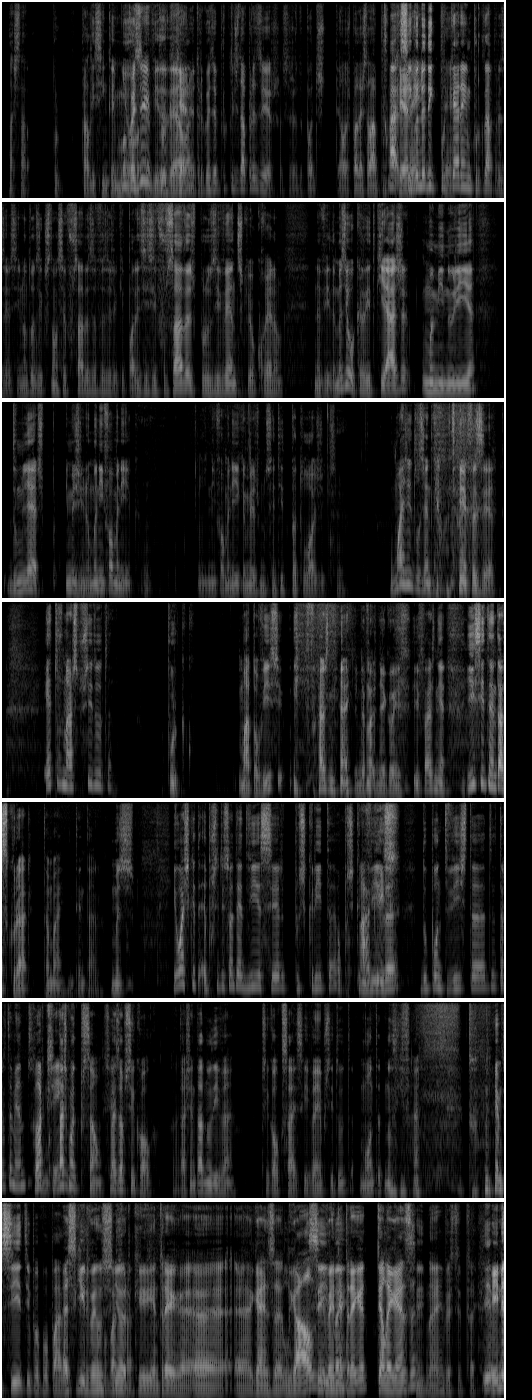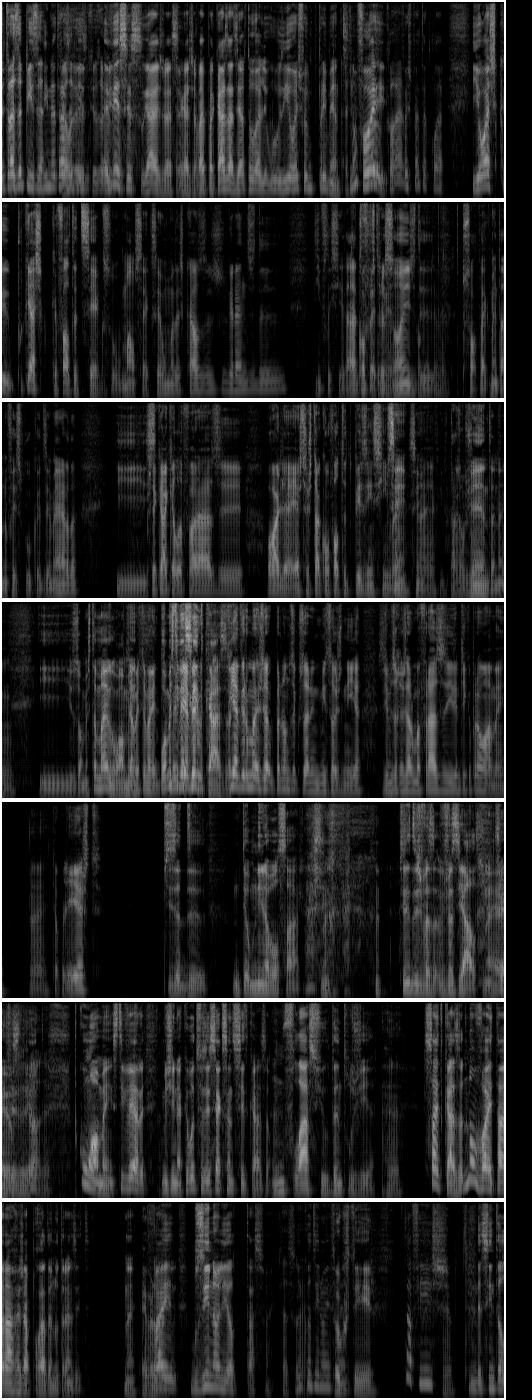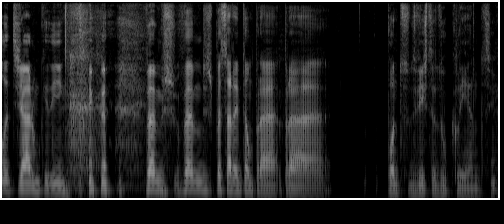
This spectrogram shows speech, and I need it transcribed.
lá está, porque para ali se encaminhou é a vida porque dela. querem, outra coisa é porque lhes dá prazer. Ou seja, podes, elas podem estar lá porque Ah, querem. sim, quando eu digo porque Sim. querem, porque dá prazer. Sim, não estou a dizer que estão a ser forçadas a fazer aquilo. Podem ser forçadas por os eventos que ocorreram na vida. Mas eu acredito que haja uma minoria de mulheres. Imagina, uma ninfomaníaca. E ninfomaníaca mesmo no sentido patológico. O mais inteligente que ela tem a fazer é tornar-se prostituta. Porque mata o vício e faz dinheiro. Ainda faz dinheiro com isso. E faz dinheiro. E isso e tentar-se curar também. Tentar. Mas eu acho que a prostituição até devia ser prescrita ou prescrevida isso- do ponto de vista de tratamento. Claro que sim. Estás com uma depressão, Sim. vais ao psicólogo, estás sentado no divã. Psicólogo sai, a seguir vem a prostituta, monta-te no divã, tudo no mesmo sítio para poupar. A seguir vem o senhor espaço. que entrega a, a ganza legal, Sim, e vem, vem. entrega teleganza, Sim. não é? E- E ainda traz a pizza. E ainda traz a pizza. fez A ver se esse gajo, essa gaja vai para casa a dizer: "Tô, olha, o dia hoje foi muito deprimente. Não foi. Claro. Foi espetacular. E eu acho que, porque acho que a falta de sexo, o mau sexo, é uma das causas grandes de, de infelicidade, de frustrações, de, de pessoal que vai comentar no Facebook a dizer merda. E Por isso é que há aquela frase: olha, esta está com falta de peso em cima. sim, sim, não é? está rabugenta, né? Hum. E, os homens também. O homem, Também, também. o homem Mas se tiver devia saído haver- de casa. Devia haver uma, já- para não nos acusarem de misoginia, devíamos arranjar uma frase idêntica para o homem. Não é? Então, olha este. precisa de meter o menino a bolsar. né? precisa de esvazi- esvaziá-los? Sim, É sim, sim, é- sim. Porque um homem, se tiver, imagina, acabou de fazer sexo antes de sair de casa, um falácio de antologia, Hum. sai de casa, não vai estar a arranjar porrada no trânsito. Né? É verdade. Vai, buzina-lhe e ele está-se bem. Já se E continua Estou a curtir. Está fixe. É. Ainda sinto a latejar um bocadinho. Vamos, vamos passar então para, para ponto de vista do cliente. Sim.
